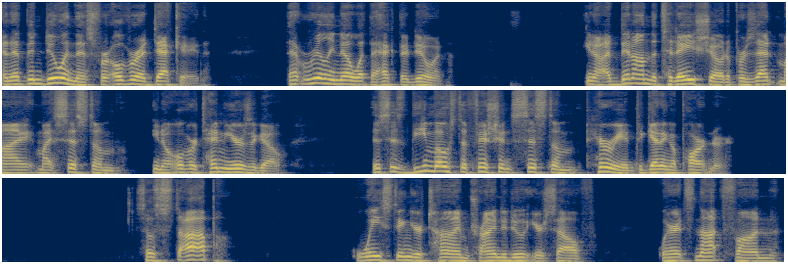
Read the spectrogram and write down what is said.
and have been doing this for over a decade that really know what the heck they're doing. You know, I've been on the Today Show to present my my system, you know, over 10 years ago. This is the most efficient system, period, to getting a partner. So stop wasting your time trying to do it yourself where it's not fun.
